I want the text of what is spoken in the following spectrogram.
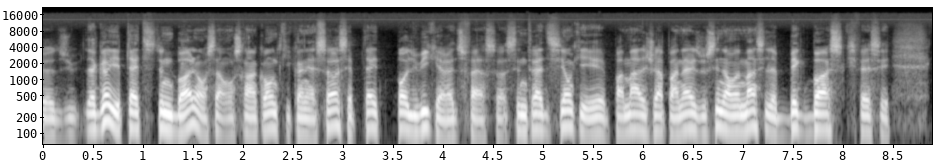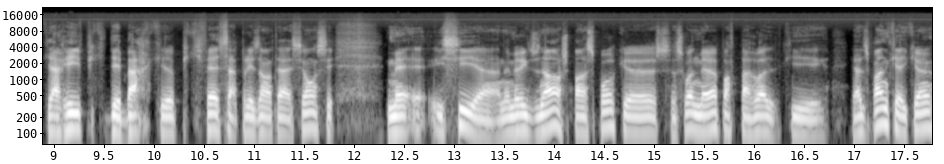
euh, du, Le gars, il est peut-être. C'est une bolle, on, se rend compte qu'il connaît ça. C'est peut-être pas lui qui aurait dû faire ça. C'est une tradition qui est pas mal japonaise aussi. Normalement, c'est le big boss qui, fait qui arrive puis qui débarque puis qui fait sa présentation. Mais euh, ici, en Amérique du Nord, je pense pas que ce soit le meilleur porte-parole. Qui... Il a dû prendre quelqu'un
